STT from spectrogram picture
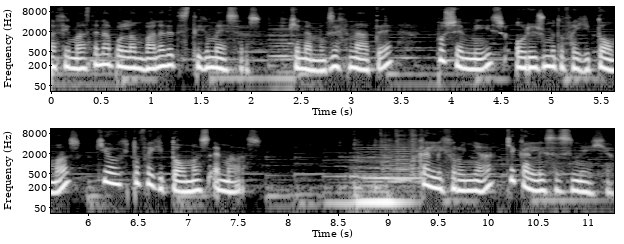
Να θυμάστε να απολαμβάνετε τις στιγμές σας και να μην ξεχνάτε πως εμείς ορίζουμε το φαγητό μας και όχι το φαγητό μας εμάς. Καλή χρονιά και καλή σας συνέχεια.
